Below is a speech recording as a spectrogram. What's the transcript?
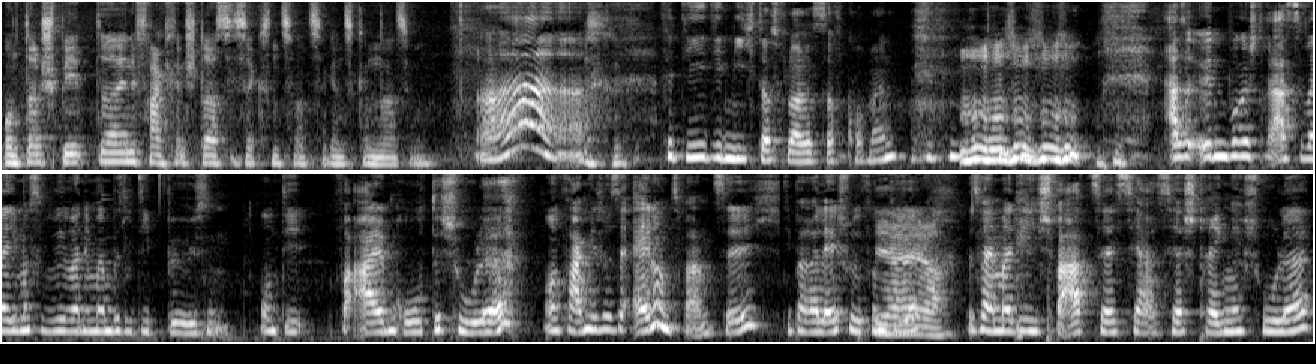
Und dann später in die Frankleinstraße 26 ins Gymnasium. Ah, für die, die nicht aus Floridsdorf kommen. also Ödenburger Straße war immer so, wir waren immer ein bisschen die Bösen. Und die vor allem rote Schule. Und Frankenstraße 21, die Parallelschule von Ja, dir, ja. das war immer die schwarze, sehr, sehr strenge Schule.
